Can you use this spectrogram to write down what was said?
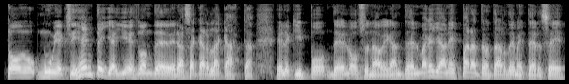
todo muy exigente y allí es donde deberá sacar la casta el equipo de los navegantes del Magallanes para tratar de meterse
